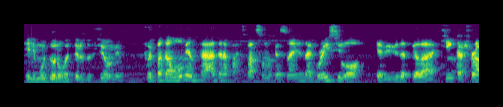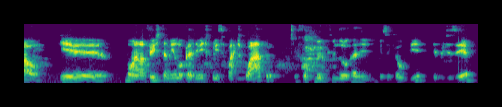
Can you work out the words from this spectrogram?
que ele mudou no roteiro do filme, foi para dar uma aumentada na participação do personagem da Gracie Law, que é vivida pela Kim Cattrall, que, bom, ela fez também Loucademia de Polícia Parte 4, que foi o primeiro filme do Loucademia de Polícia que eu vi, devo dizer,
